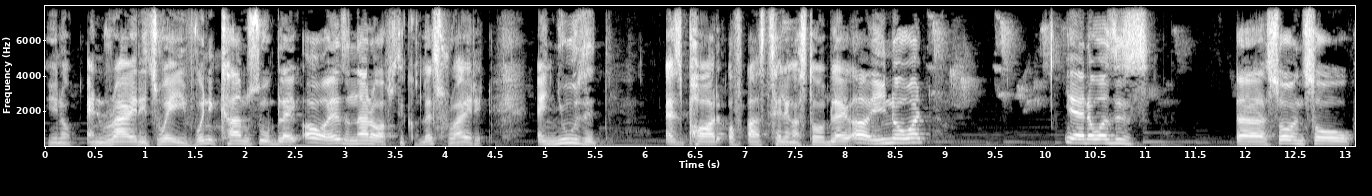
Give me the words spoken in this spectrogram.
you know, and ride its wave? When it comes to like, oh, there's another obstacle, let's ride it and use it as part of us telling a story. Like, oh, you know what? Yeah, there was this so and so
